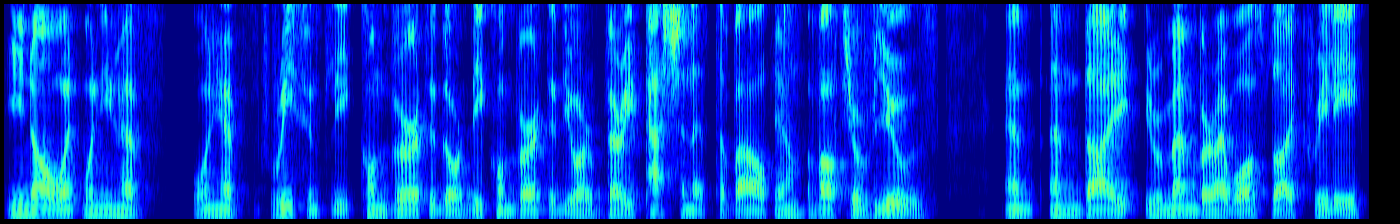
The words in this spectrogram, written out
you know when when you have when you have recently converted or deconverted, you are very passionate about Yeah. about your views, and and I remember I was like really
